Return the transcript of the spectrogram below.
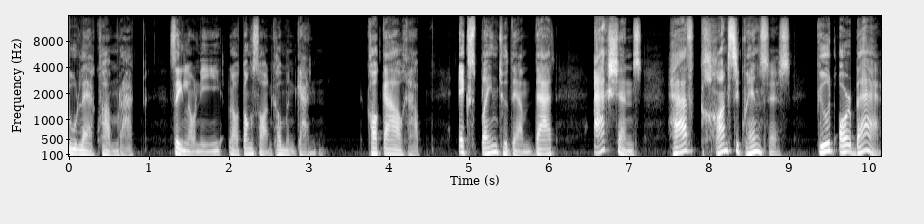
ดูแลความรัก สิ่งเหล่านี้เราต้องสอนเขาเหมือนกัน ข้อ 9 ครับ explain to them that actions have consequences good or bad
